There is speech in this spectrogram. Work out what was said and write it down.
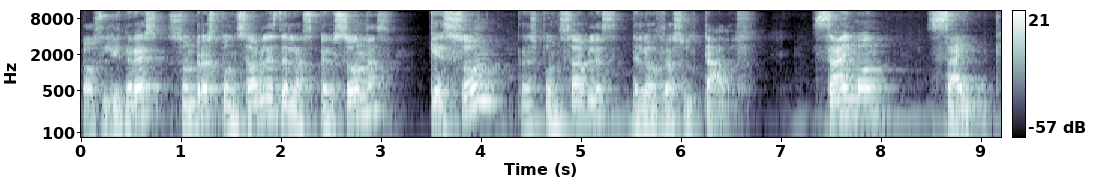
Los líderes son responsables de las personas que son responsables de los resultados. Simon Sinek.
